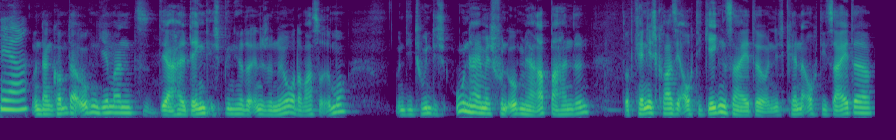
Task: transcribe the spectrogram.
Ja. Und dann kommt da irgendjemand, der halt denkt, ich bin hier der Ingenieur oder was auch immer. Und die tun dich unheimlich von oben herab behandeln. Dort kenne ich quasi auch die Gegenseite und ich kenne auch die Seite,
